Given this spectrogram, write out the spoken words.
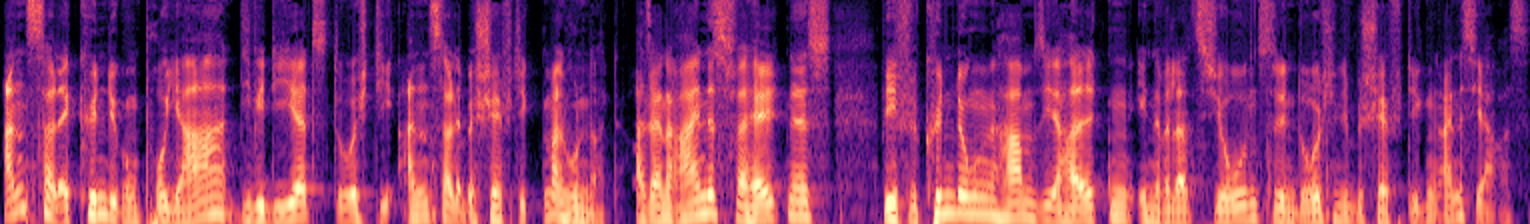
Anzahl der Kündigungen pro Jahr dividiert durch die Anzahl der Beschäftigten mal 100. Also ein reines Verhältnis, wie viele Kündigungen haben Sie erhalten in Relation zu den durchschnittlichen Beschäftigten eines Jahres.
